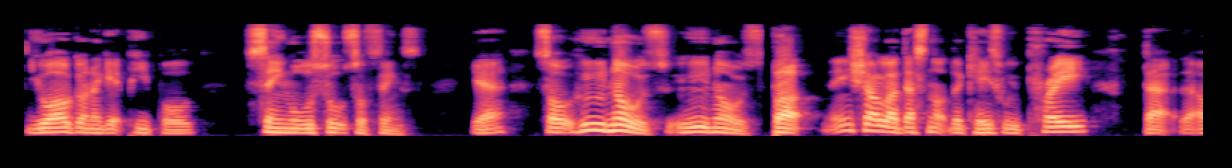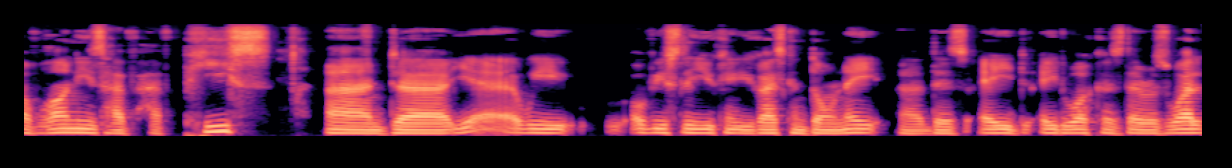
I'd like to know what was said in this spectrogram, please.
you are gonna get people saying all sorts of things. Yeah. So who knows? Who knows? But inshallah, that's not the case. We pray that the Afghanis have, have peace. And, uh, yeah, we, obviously you can, you guys can donate. Uh, there's aid, aid workers there as well.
